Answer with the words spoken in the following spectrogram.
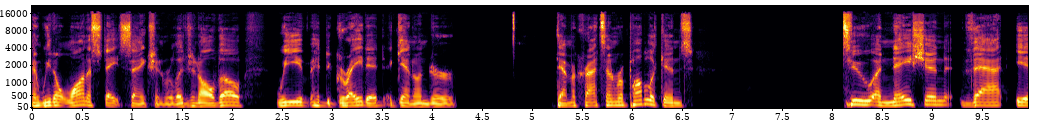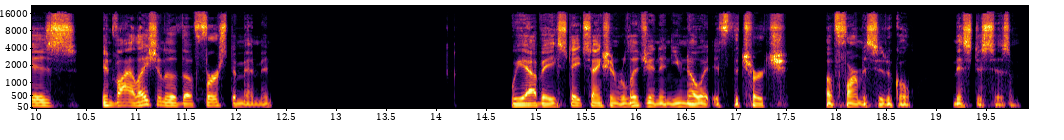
And we don't want a state sanctioned religion, although we had degraded, again, under Democrats and Republicans, to a nation that is in violation of the First Amendment. We have a state sanctioned religion, and you know it, it's the Church of Pharmaceutical Mysticism.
